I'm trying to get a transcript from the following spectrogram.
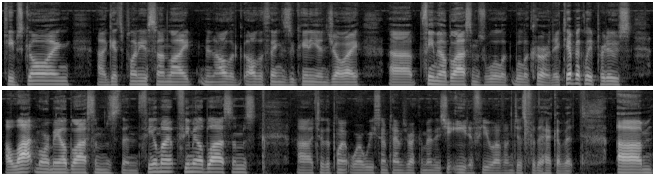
keeps going, uh, gets plenty of sunlight and all the all the things zucchini enjoy, uh, female blossoms will will occur. They typically produce a lot more male blossoms than female female blossoms, uh, to the point where we sometimes recommend that you eat a few of them just for the heck of it. Um,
